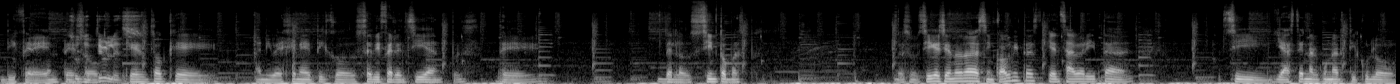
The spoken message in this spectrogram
diferentes? O ¿Qué es lo que a nivel genético se diferencian pues, de, de los síntomas? Pues, sigue siendo una de las incógnitas. Quién sabe ahorita si ya está en algún artículo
